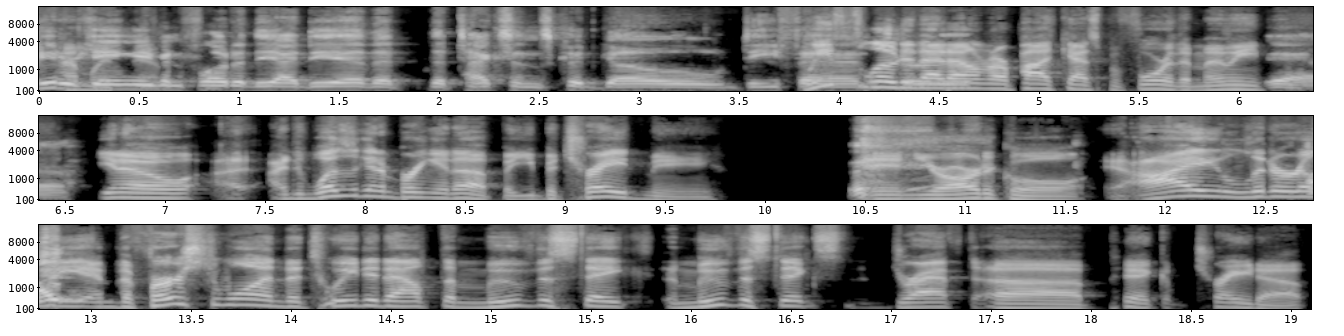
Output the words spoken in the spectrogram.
Peter I'm King even floated the idea that the Texans could go defense. we floated that out on our podcast before them. I mean, Yeah, you know, I, I wasn't going to bring it up, but you betrayed me in your article. I literally am the first one that tweeted out the move the stake, move the sticks draft uh pick trade up.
